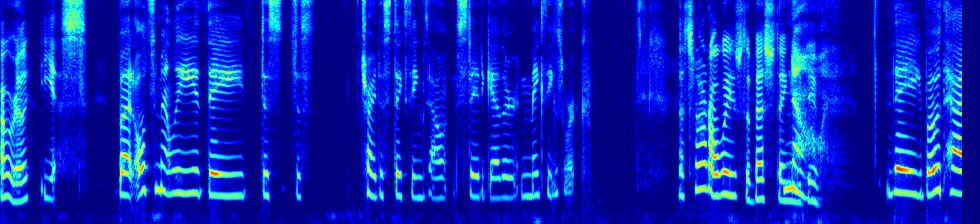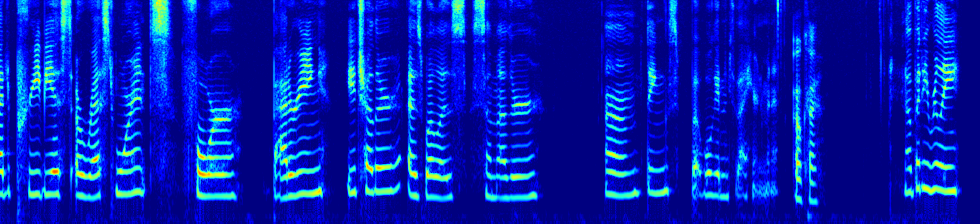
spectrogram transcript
Oh, really? Yes, but ultimately they just just tried to stick things out, and stay together, and make things work. That's not always the best thing no. to do. They both had previous arrest warrants for battering each other as well as some other um, things, but we'll get into that here in a minute. Okay. Nobody really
